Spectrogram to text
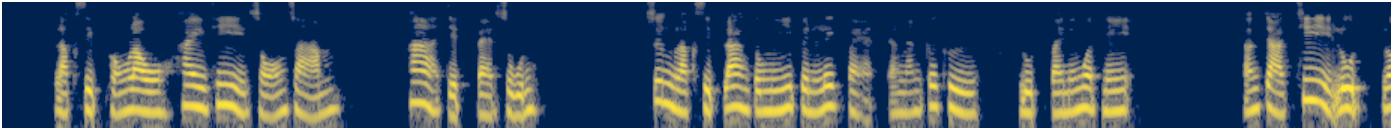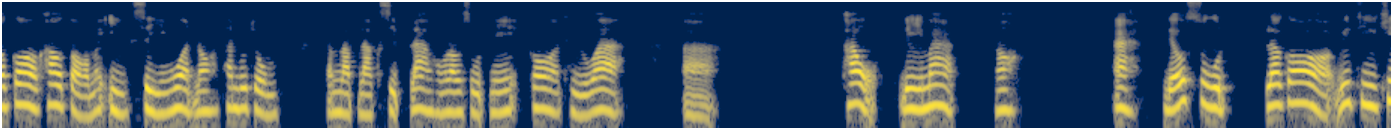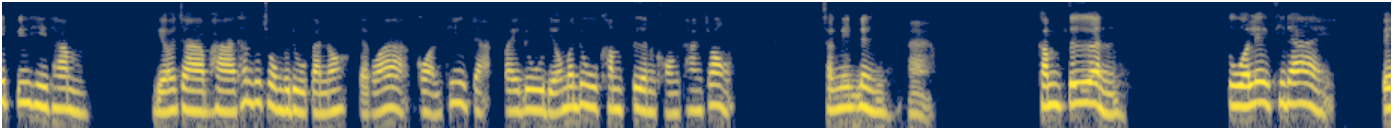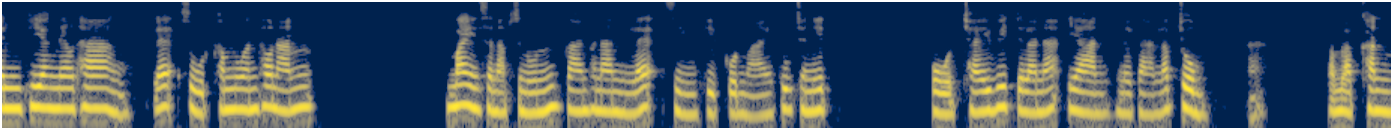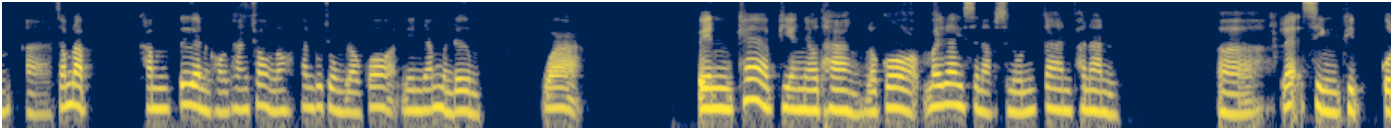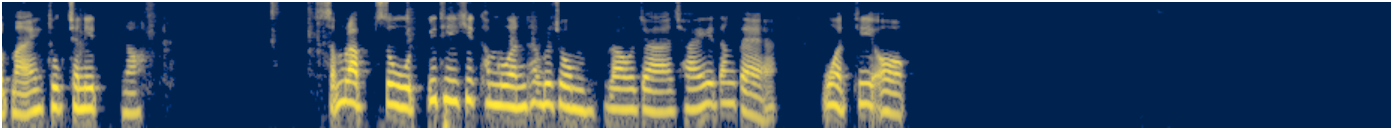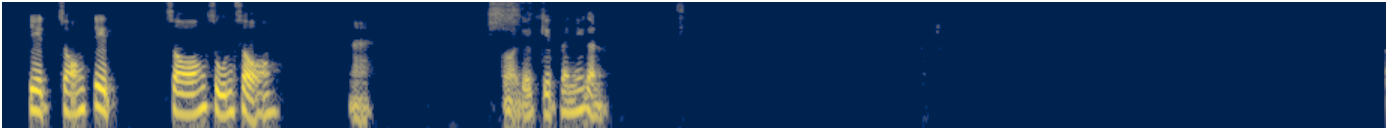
หลักสิบของเราให้ที่สองสามห้าเจ็ดแปดศูนย์ซึ่งหลักสิบล่างตรงนี้เป็นเลขแปดดังนั้นก็คือหลุดไปในงวดนี้ หลังจากที่หลุดแล้วก็เข้าต่อมาอีกสี่งวดเนาะท่านผู้ชมสำหรับหลักสิบล่างของเราสูตรนี้ก็ถือว่าอ่าเข้าดีมากเนาะ อะเดี๋ยวสูตรแล้วก็วิธีคิดวิธีทำเดี๋ยวจะพาท่านผู้ชมไปดูกันเนาะแต่ว่าก่อนที่จะไปดูเดี๋ยวมาดูคำเตือนของทางช่อง สักนิดหนึ่งอะคำเตือน ตัวเลขที่ได้เป็นเพียงแนวทางและสูตรคำนวณเท่านั้น ไม่สนับสนุนการพนันและสิ่งผิดกฎหมายทุกชนิด โปรดใช้วิจารณญาณในการรับชมอ สำหรับคันสำหรับคำเตือนของทางช่องเนาะท่านผู้ชมเราก็เน้นย้ำเหมือนเดิมว่าเป็นแค่เพียงแนวทาง แล้วก็ไม่ได้สนับสนุนการพนันและสิ่งผิดกฎหมายทุกชนิดเนาะสำหรับสูตรวิธีคิดคำนวณท่านผู้ชมเราจะใช้ตั้งแต่งวดที่ออก เจ็ดสองเจ็ด สองศูนย์สองนะก็เดี๋ยวเก็บไปนี้ก่อน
